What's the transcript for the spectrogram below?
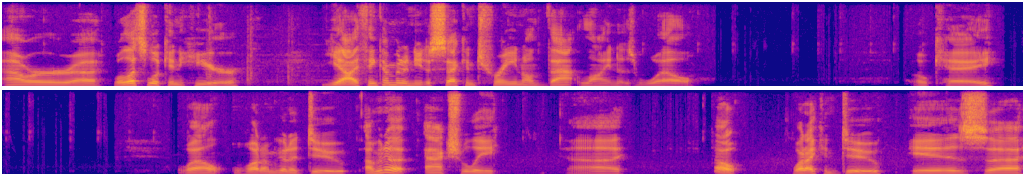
Our, uh, well, let's look in here. Yeah, I think I'm going to need a second train on that line as well. Okay. Well, what I'm going to do, I'm going to actually, uh, oh, what I can do is, uh,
